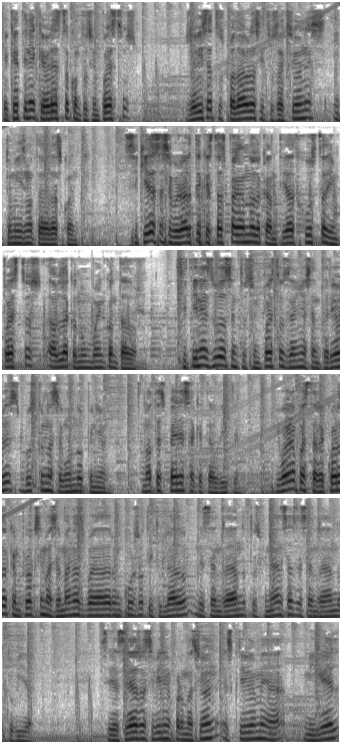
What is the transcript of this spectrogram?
¿De qué tiene que ver esto con tus impuestos? Revisa tus palabras y tus acciones y tú mismo te darás cuenta. Si quieres asegurarte que estás pagando la cantidad justa de impuestos, habla con un buen contador. Si tienes dudas en tus impuestos de años anteriores, busca una segunda opinión. No te esperes a que te auditen. Y bueno, pues te recuerdo que en próximas semanas voy a dar un curso titulado Desenredando tus finanzas, desenredando tu vida. Si deseas recibir información, escríbeme a miguel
